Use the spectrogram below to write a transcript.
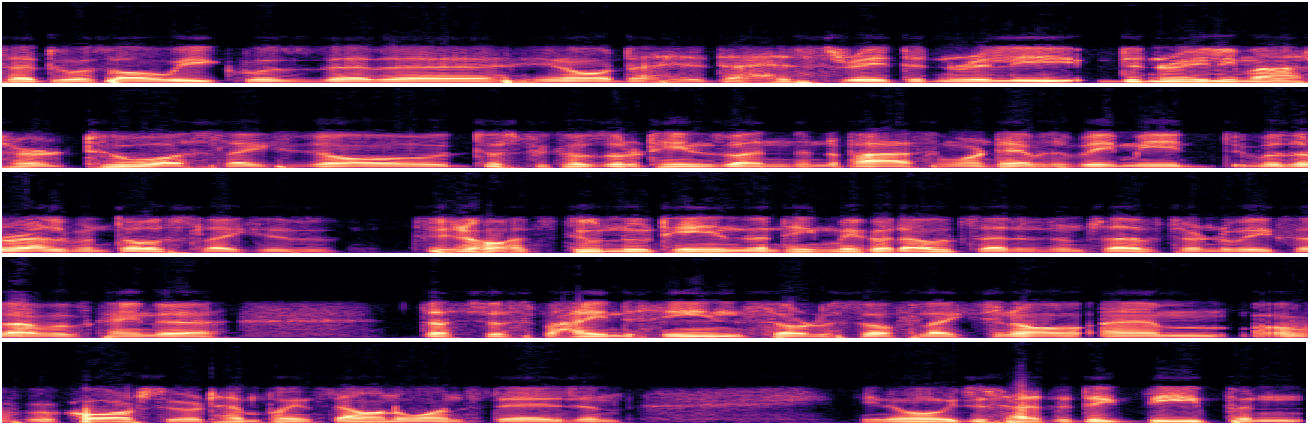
said to us all week was that uh, you know the the history didn't really didn't really matter to us. Like you know, just because other teams went in the past and weren't able to beat me was irrelevant to us. Like you know, it's two new teams. and I think Mick O'Dowd said it himself during the week. So that was kind of that's just behind the scenes sort of stuff. Like you know, um, of course we were ten points down at one stage, and you know we just had to dig deep and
